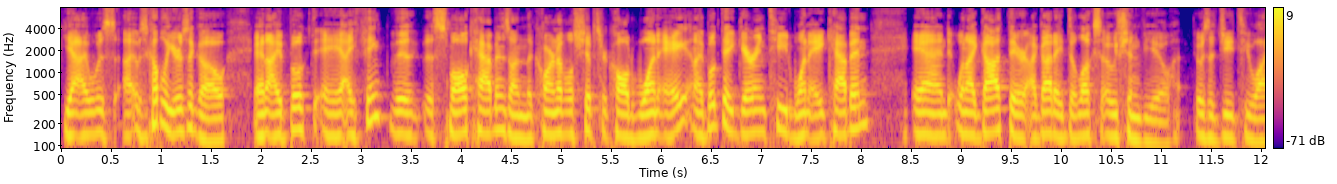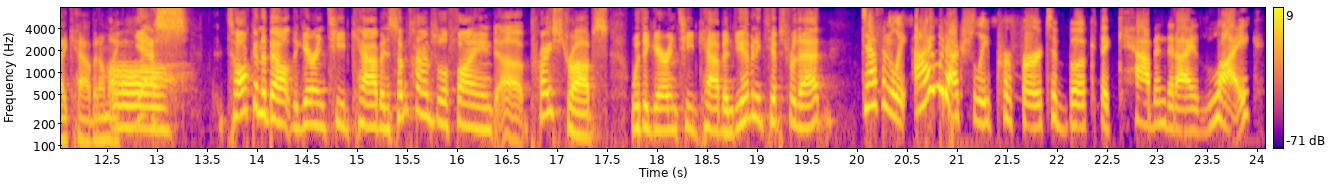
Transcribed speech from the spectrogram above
Yeah, I was uh, it was a couple years ago, and I booked a. I think the the small cabins on the Carnival ships are called one A, and I booked a guaranteed one A cabin. And when I got there, I got a deluxe ocean view. It was a G two I cabin. I'm like, oh. yes talking about the guaranteed cabin, sometimes we'll find uh, price drops with a guaranteed cabin. Do you have any tips for that? Definitely. I would actually prefer to book the cabin that I like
